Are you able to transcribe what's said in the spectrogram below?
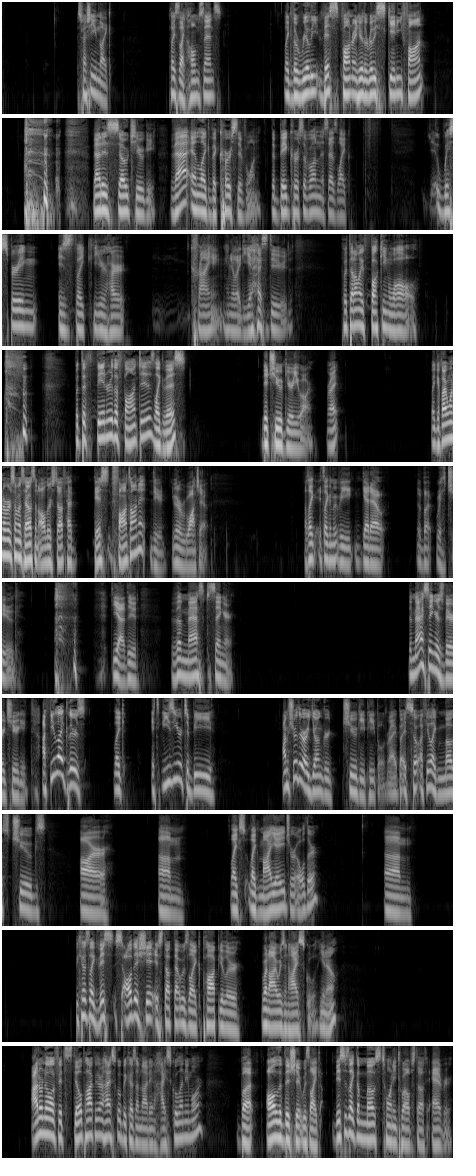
especially in like places like HomeSense. Like the really this font right here, the really skinny font. that is so cheugy. That and like the cursive one, the big cursive one that says like whispering is like your heart crying, and you're like, yes, dude. Put that on my fucking wall. But the thinner the font is, like this, the cheugier you are, right? Like if I went over to someone's house and all their stuff had this font on it, dude, you better watch out. I was like, it's like the movie Get Out, but with Cheug. yeah, dude, the Masked Singer. The Masked Singer is very cheugy. I feel like there's like it's easier to be. I'm sure there are younger cheugy people, right? But it's so I feel like most cheugs are, um, like like my age or older. Um, because like this, all this shit is stuff that was like popular when I was in high school. You know. I don't know if it's still popular in high school because I'm not in high school anymore, but all of this shit was like this is like the most 2012 stuff ever.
